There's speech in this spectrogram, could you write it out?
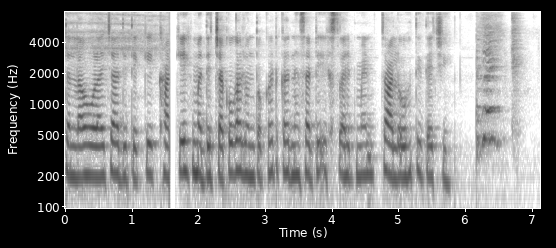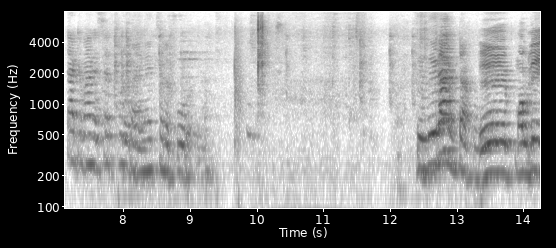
त्यांना ओळायच्या आधी ते केक खा केकमध्ये चाकू घालून तो कट करण्यासाठी एक्साइटमेंट चालू होती त्याची. ए माऊली.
